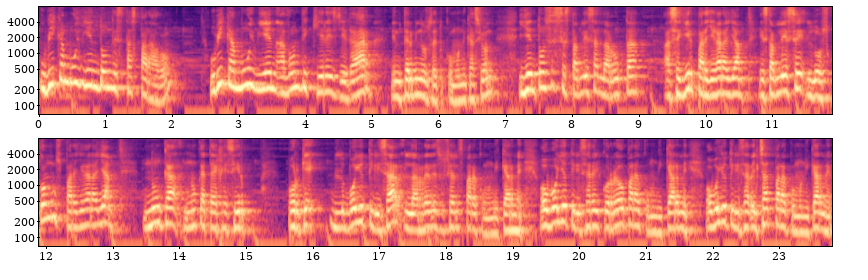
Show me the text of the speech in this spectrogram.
ubica muy bien dónde estás parado, ubica muy bien a dónde quieres llegar en términos de tu comunicación y entonces establece la ruta a seguir para llegar allá, establece los cómo para llegar allá. Nunca, nunca te dejes ir porque voy a utilizar las redes sociales para comunicarme, o voy a utilizar el correo para comunicarme, o voy a utilizar el chat para comunicarme.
